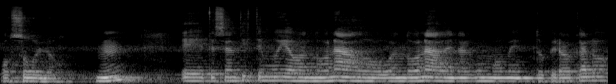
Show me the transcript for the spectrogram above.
o solo. Eh, te sentiste muy abandonado o abandonada en algún momento, pero acá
